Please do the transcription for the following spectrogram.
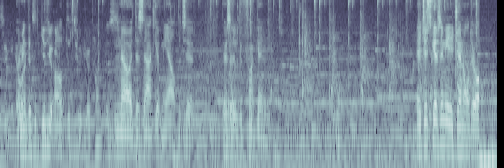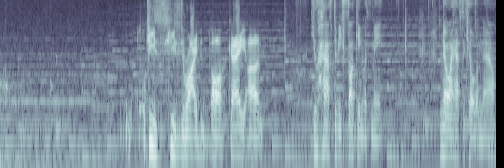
See what I mean, does it give you altitude, your compass? No, it does not give me altitude. There's a What does it give fucking... It just gives me a general dir- Oh, he's he's right. Okay. Uh. You have to be fucking with me. No, I have to kill them now.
